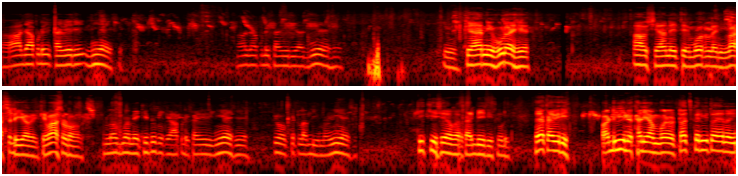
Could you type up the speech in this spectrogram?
આજ આપણી કાવેરી વિયાય છે. આજ આપણી કાવેરી આજ વિયાય છે. ક્યારની હુડાય છે? આવશે આને તે મોરલાની વાસડી આવે કે વાસડો આવે. બ્લોગમાં મેં કીધું હતું કે આપણી કાવેરી વિયાય છે. કયો કેટલા દીમાં વિયાય છે. તીખી છે અમારે કાવેરી થોડી હે કાવેરી? અડવીને ખાલી આમ ટચ કરવી તો એને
